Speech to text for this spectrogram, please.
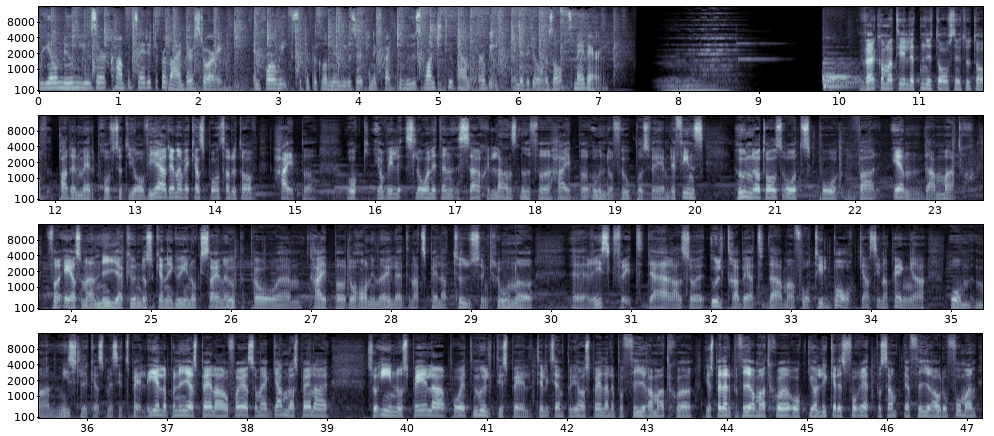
Real Noom user compensated to provide their story. In four weeks, the typical Noom user can expect to lose one to two pounds per week. Individual results may vary. Välkomna till ett nytt avsnitt av Padel med proffset jag. Vi är denna veckan sponsrade av Hyper. Och jag vill slå en liten särskild lans nu för Hyper under fotbolls-VM. Det finns hundratals odds på varenda match. För er som är nya kunder så kan ni gå in och signa upp på eh, Hyper. Då har ni möjligheten att spela 1000 kronor eh, riskfritt. Det är alltså ultrabet där man får tillbaka sina pengar om man misslyckas med sitt spel. Det gäller på nya spelare och för er som är gamla spelare så in och spela på ett multispel. Till exempel jag spelade på fyra matcher. Jag spelade på fyra matcher och jag lyckades få rätt på samtliga fyra och då får man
